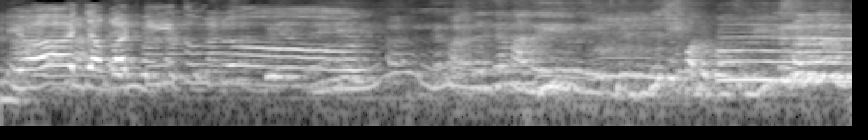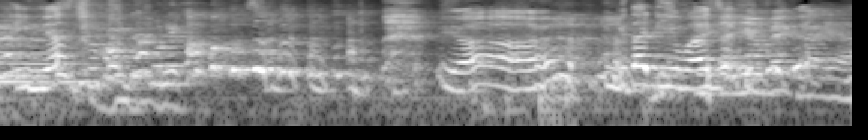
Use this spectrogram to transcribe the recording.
Ya, jangan gitu dong. Adanya mandiri, jadinya suka depan sendiri. Iya, ya. Kita diem aja. Nyampe nggak ya?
